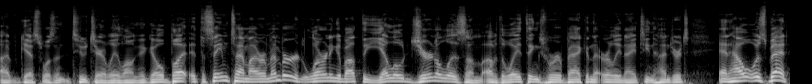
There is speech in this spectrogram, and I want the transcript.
I guess wasn't too terribly long ago. But at the same time, I remember learning about the yellow journalism of the way things were back in the early 1900s and how it was bad.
